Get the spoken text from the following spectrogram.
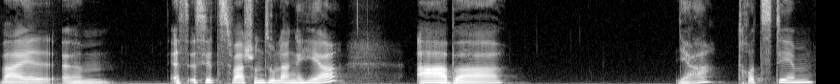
weil ähm, es ist jetzt zwar schon so lange her, aber ja, trotzdem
